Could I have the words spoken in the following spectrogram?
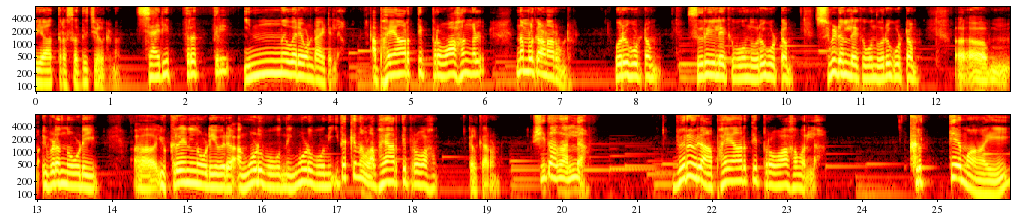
യാത്ര ശ്രദ്ധിച്ചു കേൾക്കണം. ചരിത്രത്തിൽ ഇന്ന് വരെ ഉണ്ടായിട്ടില്ല. അഭയാർത്ഥി പ്രവാഹങ്ങൾ നമ്മൾ കാണാറുണ്ട്. ഒരു കൂട്ടം സിറിയയിലേക്ക് പോകുന്ന ഒരു കൂട്ടം സ്വീഡനിലേക്ക് പോകുന്ന ഒരു കൂട്ടം ഇവിടെ നിന്നോടി യുക്രൈനിൽ നിന്നോടിയവർ അങ്ങോട്ട് പോകുന്നു ഇങ്ങോട്ട് പോകുന്നു. ഇതൊക്കെ നമ്മൾ അഭയാർത്ഥി പ്രവാഹം കേൾക്കാറുണ്ട്. പക്ഷെ ഇതല്ല വെറും ഒരു അഭയാർത്ഥി പ്രവാഹമല്ല. കൃത്യമായി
